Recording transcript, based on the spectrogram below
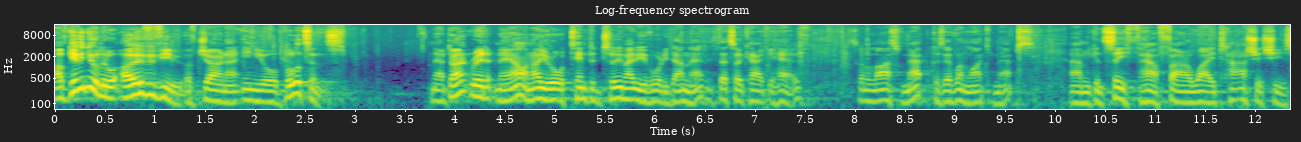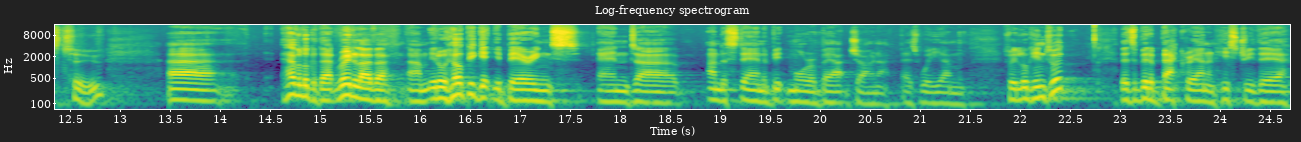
I've given you a little overview of Jonah in your bulletins. Now, don't read it now. I know you're all tempted to. Maybe you've already done that, if that's okay if you have. It's got a nice map because everyone likes maps. Um, you can see how far away Tarshish is too. Uh, have a look at that, read it over. Um, it'll help you get your bearings and uh, understand a bit more about Jonah as we, um, as we look into it. There's a bit of background and history there,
